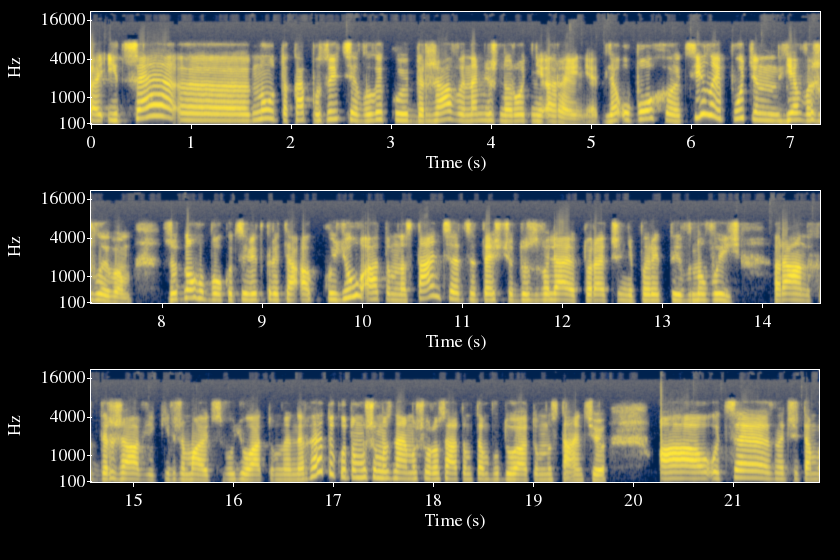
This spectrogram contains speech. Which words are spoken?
Е, і це ну така позиція великої держави на міжнародній арені. Для обох цілей Путін є важливим. З одного боку, це відкриття АКУЮ, атомна станція. Це те, що дозволяє Туреччині перейти в новий ранг держав, які вже мають свою атомну енергетику, тому що ми знаємо, що Росатом там будує атомну станцію. А оце, значить, там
